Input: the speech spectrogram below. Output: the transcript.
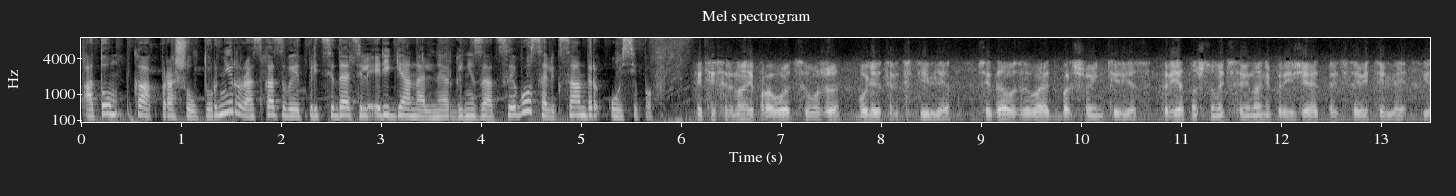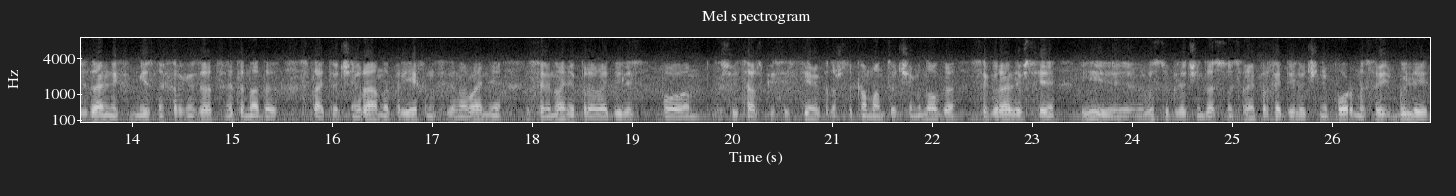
О том, как прошел тур турнир, рассказывает председатель региональной организации ВОЗ Александр Осипов. Эти соревнования проводятся уже более 30 лет всегда вызывает большой интерес. Приятно, что на эти соревнования приезжают представители из дальних местных организаций. Это надо стать очень рано, приехать на соревнования. Соревнования проводились по швейцарской системе, потому что команд очень много, сыграли все и выступили очень достойно. Соревнования проходили очень упорно. Были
